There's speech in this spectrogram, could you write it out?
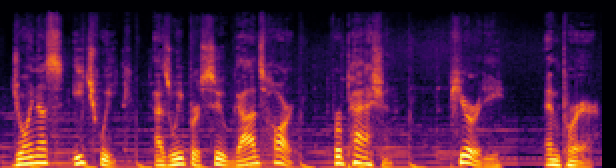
Join us each week as we pursue God's heart for passion, purity, and prayer.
